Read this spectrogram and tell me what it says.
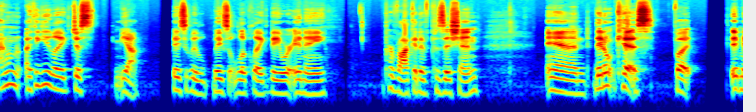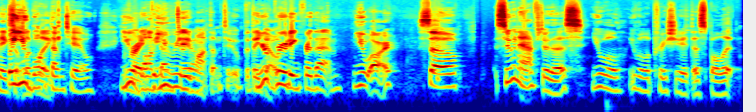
I don't I think he like just yeah, basically makes it look like they were in a provocative position and they don't kiss, but it makes But it you look want like them to. You right, want but them you really to. want them to, but they You're don't. rooting for them. You are. So soon after this, you will you will appreciate this bullet.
